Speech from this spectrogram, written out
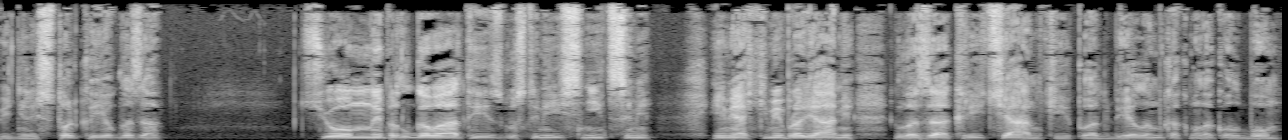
Виднелись только ее глаза. Темные, продолговатые, с густыми ресницами и мягкими бровями, глаза критянки под белым, как молоко лбом.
